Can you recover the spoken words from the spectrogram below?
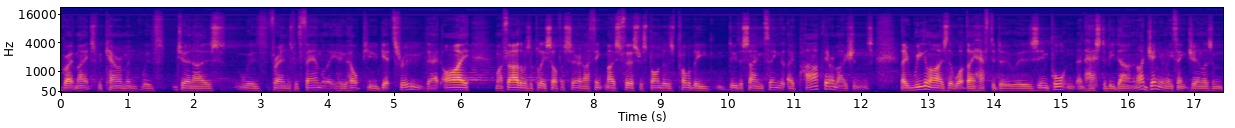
great mates, with cameramen, with journos, with friends, with family who help you get through that. I, my father was a police officer, and I think most first responders probably do the same thing that they park their emotions. They realise that what they have to do is important and has to be done. And I genuinely think journalism,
